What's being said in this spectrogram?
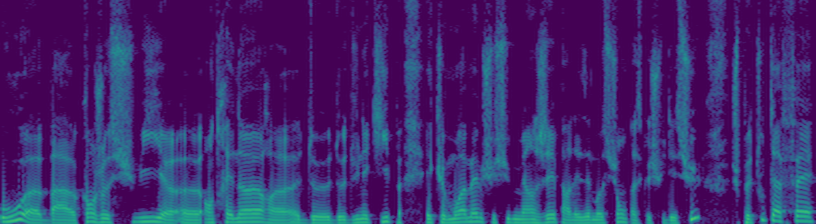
où euh, bah, quand je suis euh, entraîneur euh, d'une équipe et que moi-même je suis submergé par des émotions parce que je suis déçu, je peux tout à fait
